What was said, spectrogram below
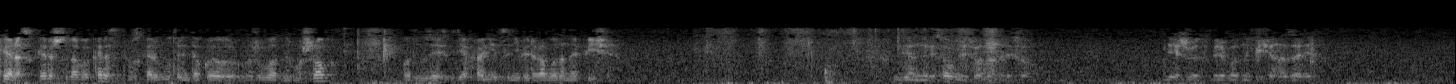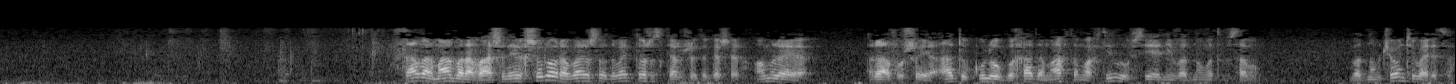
керес. Керес, что такое керес? Это, мы сказали, внутренний такой животный мушок. Вот здесь, где хранится непереработанная пища. Где он нарисован, здесь вот он нарисован. Здесь живет переработанная пища, она сзади. Савар Марба Раваш, или Шуро, Раваш, давайте тоже скажем, что это кашер. Омле Раф Ушея, Ату Кулу Бахада Махта Махтилу, все они в одном этом самом. В одном чонте варятся.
